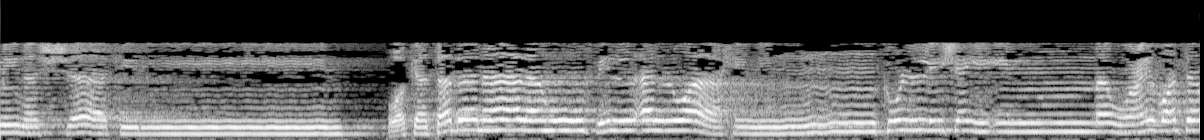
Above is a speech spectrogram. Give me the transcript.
مِّنَ الشَّاكِرِينَ. وَكَتَبْنَا لَهُ فِي الْأَلْوَاحِ مِن كُلِّ شَيْءٍ مَّوْعِظَةً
